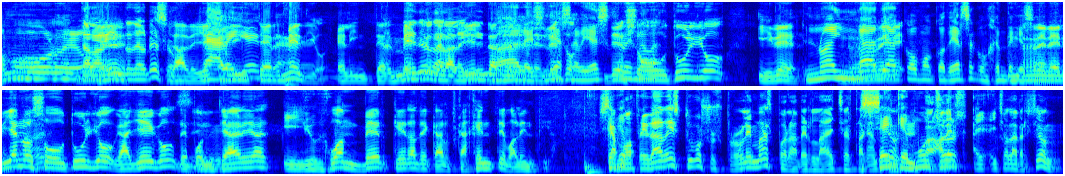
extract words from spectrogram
amor de la hombre". leyenda del beso. La leyenda, La el leyenda. intermedio, el intermedio medio de la leyenda Vale, del, sí, del ya beso sabías de nada. Soutulio y Ver. No hay nada Reve- como codearse con gente que sabe. Reveriano Soutulio, gallego, de Ponteareas, y Juan Ver, que era de Carcagente, Valencia. Sé que que- Mocedades tuvo sus problemas por haberla hecho esta Sé canción. que por haber muchos- hecho la versión.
